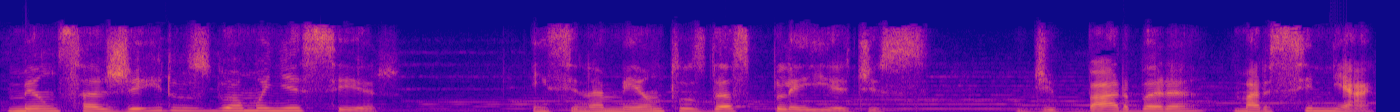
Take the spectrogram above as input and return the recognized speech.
Mensageiros do Amanhecer Ensinamentos das Pleiades, de Bárbara Marciniak.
